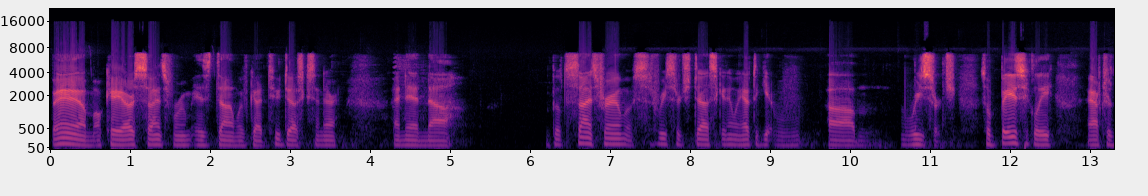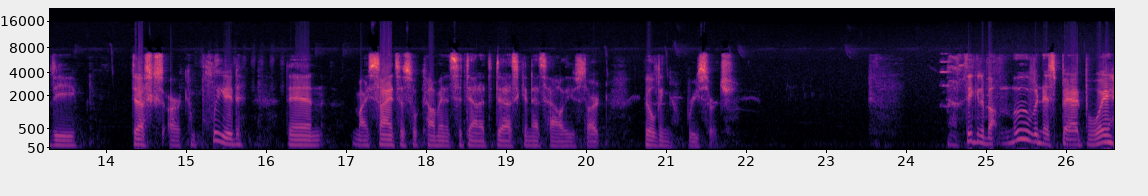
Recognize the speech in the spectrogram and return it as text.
Bam. Okay, our science room is done. We've got two desks in there. And then uh, built a science room, a research desk, and then we have to get um, research. So basically, after the desks are completed, then my scientists will come in and sit down at the desk, and that's how you start building research. Now, I'm thinking about moving this bad boy,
